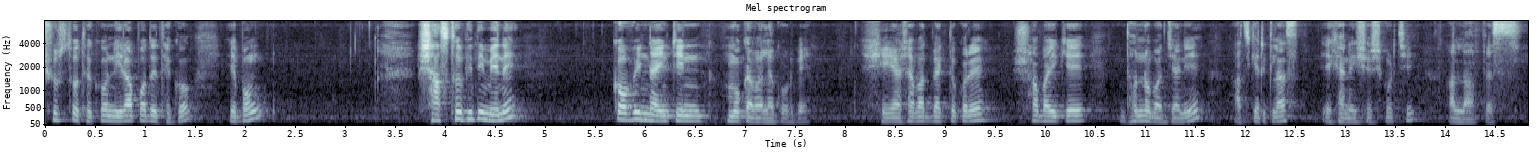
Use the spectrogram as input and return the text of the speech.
সুস্থ থেকো, নিরাপদে থেকো এবং স্বাস্থ্যবিধি মেনে কোভিড নাইন্টিন মোকাবেলা করবে। সেই আশাবাদ ব্যক্ত করে সবাইকে ধন্যবাদ জানিয়ে আজকের ক্লাস এখানেই শেষ করছি। আল্লাহ হাফেজ।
